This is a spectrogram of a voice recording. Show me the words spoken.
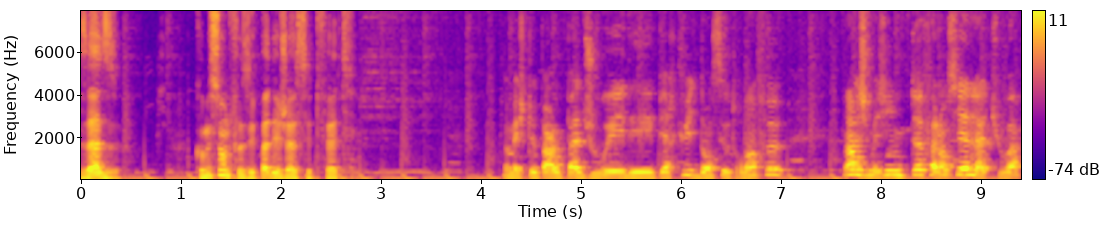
Zaz, comme si on ne faisait pas déjà assez de fêtes. Non mais je te parle pas de jouer des percus et de danser autour d'un feu. Non, j'imagine une teuf à l'ancienne là, tu vois.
